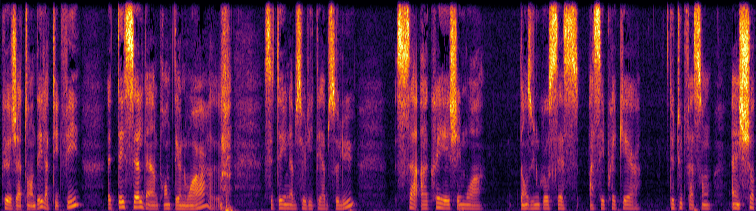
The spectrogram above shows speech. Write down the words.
que j'attendais, la petite fille, était celle d'un panthère noir. C'était une absurdité absolue. Ça a créé chez moi, dans une grossesse assez précaire, de toute façon, un choc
